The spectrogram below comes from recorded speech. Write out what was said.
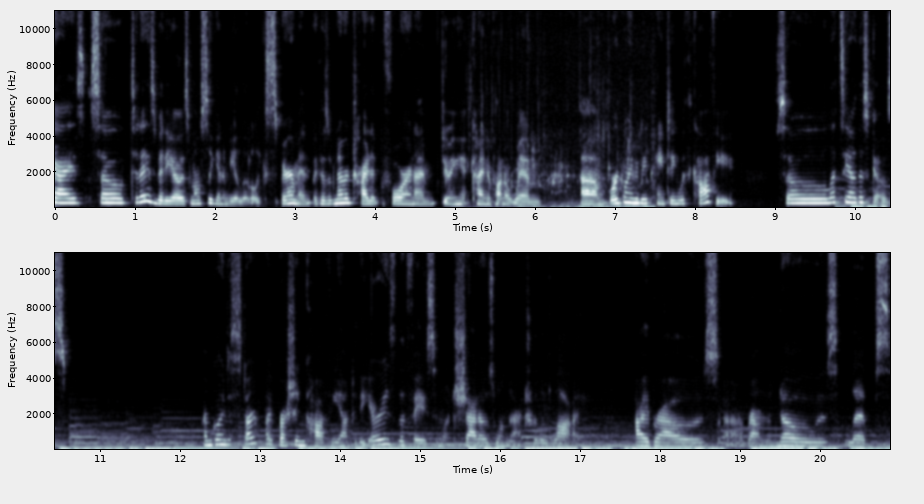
guys! So today's video is mostly going to be a little experiment because I've never tried it before and I'm doing it kind of on a whim. Um, we're going to be painting with coffee. So let's see how this goes. I'm going to start by brushing coffee onto the areas of the face in which shadows will naturally lie. Eyebrows, uh, around the nose, lips,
